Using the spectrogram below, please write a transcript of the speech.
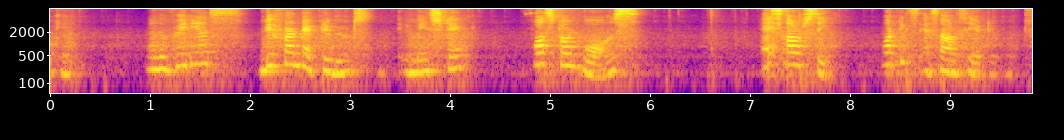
Okay now the various different attributes image tag first one was src what is src attribute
